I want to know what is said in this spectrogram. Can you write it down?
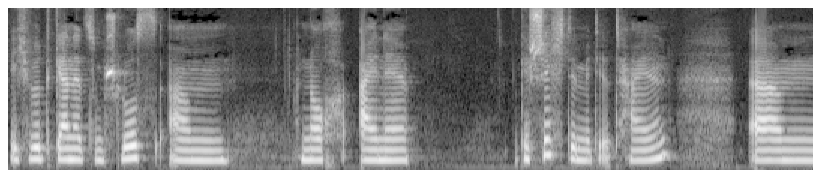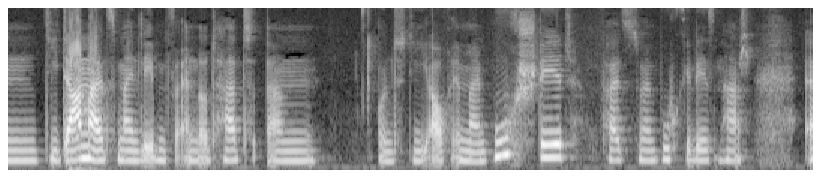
Ich würde gerne zum Schluss ähm, noch eine Geschichte mit dir teilen, ähm, die damals mein Leben verändert hat ähm, und die auch in meinem Buch steht. Falls du mein Buch gelesen hast, äh,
